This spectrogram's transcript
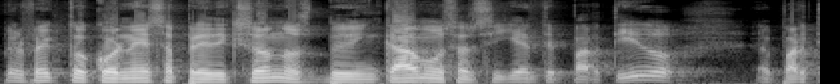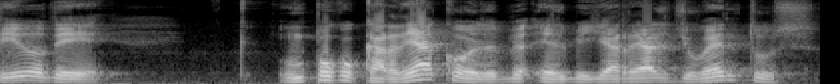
Perfecto, con esa predicción nos brincamos al siguiente partido, el partido de un poco cardíaco el, Villarreal Juventus.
